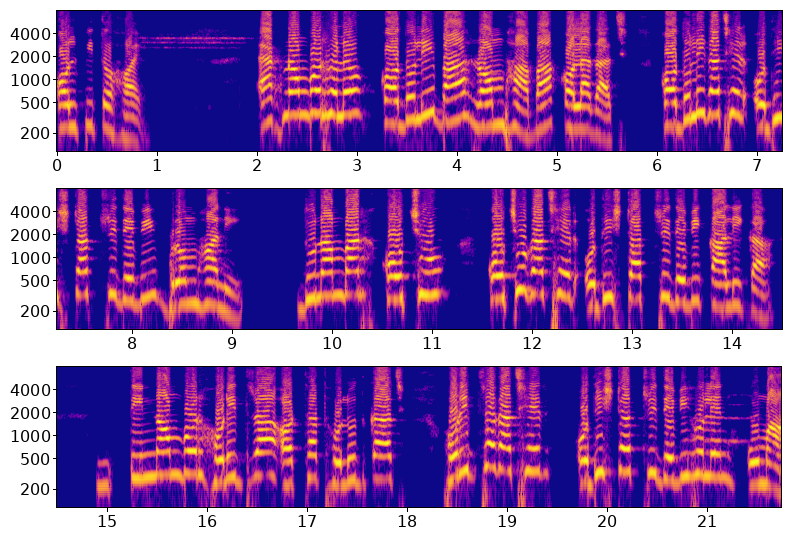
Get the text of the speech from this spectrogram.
কল্পিত হয়। এক নম্বর হলো কদলী বা রম্ভা বা কলা গাছ কদলী গাছের অধিষ্ঠাত্রী দেবী ব্রহ্মাণী। দু নম্বর কচু। কচু গাছের অধিষ্ঠাত্রী দেবী কালিকা। তিন নম্বর হরিদ্রা, অর্থাৎ হলুদ গাছ। হরিদ্রা গাছের অধিষ্ঠাত্রী দেবী হলেন উমা।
